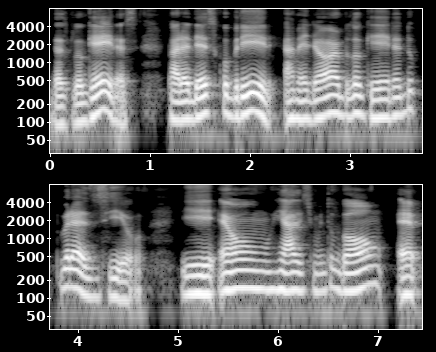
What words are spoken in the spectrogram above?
das blogueiras para descobrir a melhor blogueira do Brasil. E é um reality muito bom, é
